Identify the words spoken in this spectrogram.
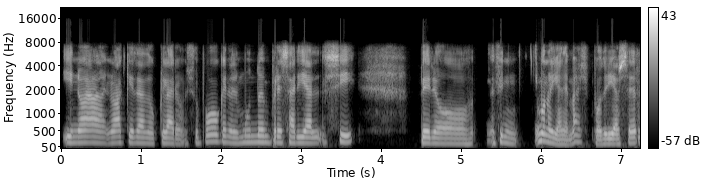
y no ha, quedado claro. Supongo que en el mundo empresarial sí, pero, en fin, y bueno, y además podría ser,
